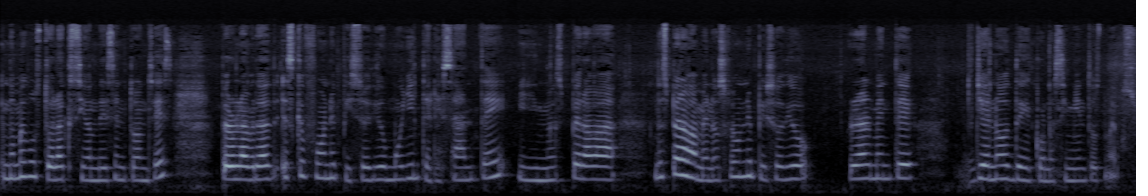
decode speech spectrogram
no me gustó la acción de ese entonces, pero la verdad es que fue un episodio muy interesante y no esperaba, no esperaba menos, fue un episodio realmente lleno de conocimientos nuevos.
